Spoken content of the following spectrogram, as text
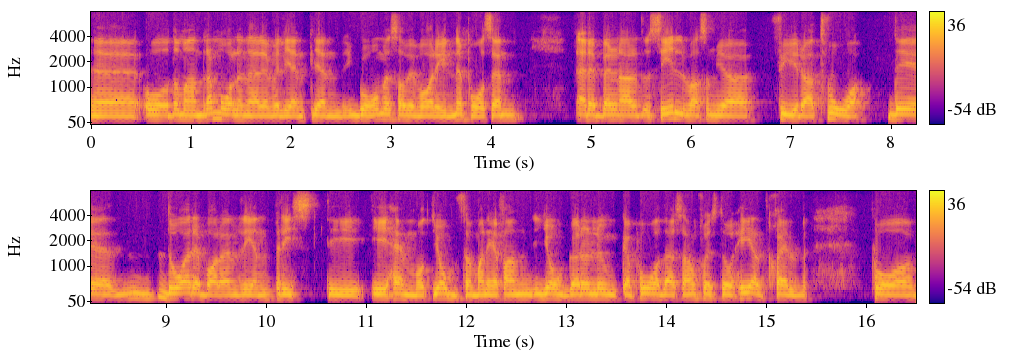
Eh, och de andra målen är det väl egentligen Gomes har vi varit inne på. Sen är det Bernardo Silva som gör 4-2. Det, då är det bara en ren brist i, i hemåtjobb för Mané. För han joggar och lunkar på där så han får stå helt själv på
